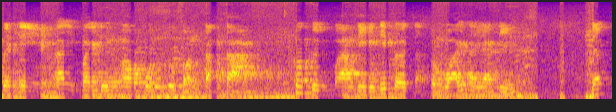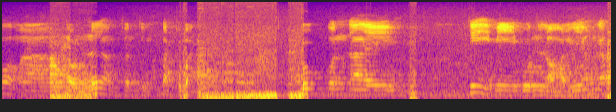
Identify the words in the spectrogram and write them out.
เป็นเอกให้ไปดึงเอาบุญกุศลต่างๆ ก็คือความดีที่เคยสะสมไว้ในอดีตแล้วก็มาหนุนเนื่องจนถึงปัจจุบัน บุคคลใดที่มีบุญหล่อเลี้ยงรัก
